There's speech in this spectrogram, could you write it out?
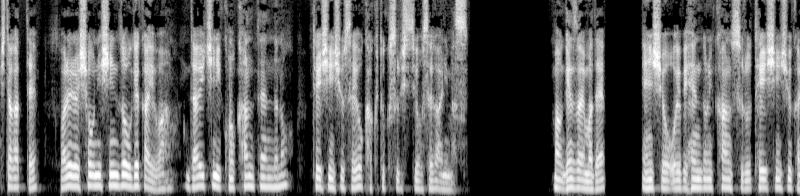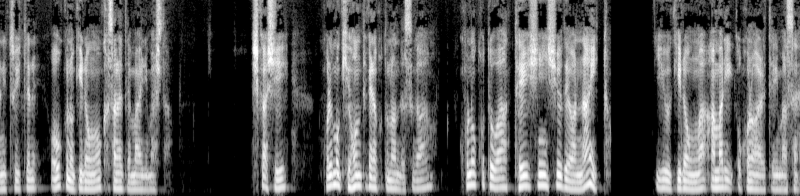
したがって我々小児心臓外科医は第一にこの観点での低心習性を獲得する必要性があります。まあ現在まで炎症及び変動に関する低心習慣について、ね、多くの議論を重ねてまいりました。しかし、これも基本的なことなんですが、このことは低心臭ではないという議論はあまり行われていません。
